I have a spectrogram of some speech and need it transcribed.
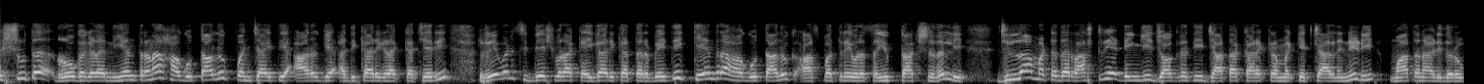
ಅಶ್ರುತ ರೋಗಗಳ ನಿಯಂತ್ರಣ ಹಾಗೂ ತಾಲೂಕ್ ಪಂಚಾಯಿತಿ ಆರೋಗ್ಯ ಅಧಿಕಾರಿಗಳ ಕಚೇರಿ, ರೇವಣ ಸಿದ್ದೇಶ್ವರ ಕೈಗಾರಿಕಾ ತರಬೇತಿ, ಕೇಂದ್ರ ಹಾಗೂ ತಾಲೂಕ್ ಆಸ್ಪತ್ರೆಯವರ ಸಂಯುಕ್ತಾಕ್ಷರದಲ್ಲಿ ಜಿಲ್ಲಾ ಮಟ್ಟದ ರಾಷ್ಟ್ರೀಯ ಡೆಂಗಿ ಜಾಗೃತಿ ಜಾಥಾ ಕಾರ್ಯಕ್ರಮಕ್ಕೆ ಚಾಲನೆ ನೀಡಿ ಮಾತನಾಡಿದರು.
